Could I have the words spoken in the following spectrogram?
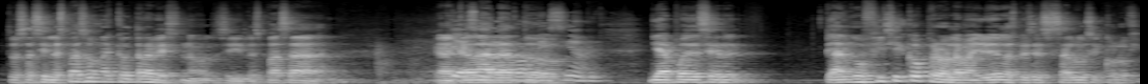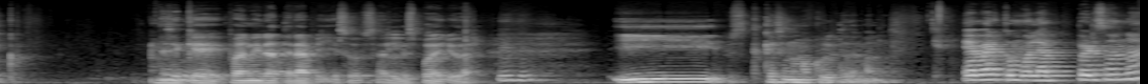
Entonces, si les pasa una que otra vez, ¿no? Si les pasa a Ya cada rato, condición. ya puede ser algo físico, pero la mayoría de las veces es algo psicológico. Así Ujú. que puedan ir a terapia y eso o sea, les puede ayudar. Ujú. Y pues, casi no me acuerdo de malas. A ver, como la persona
